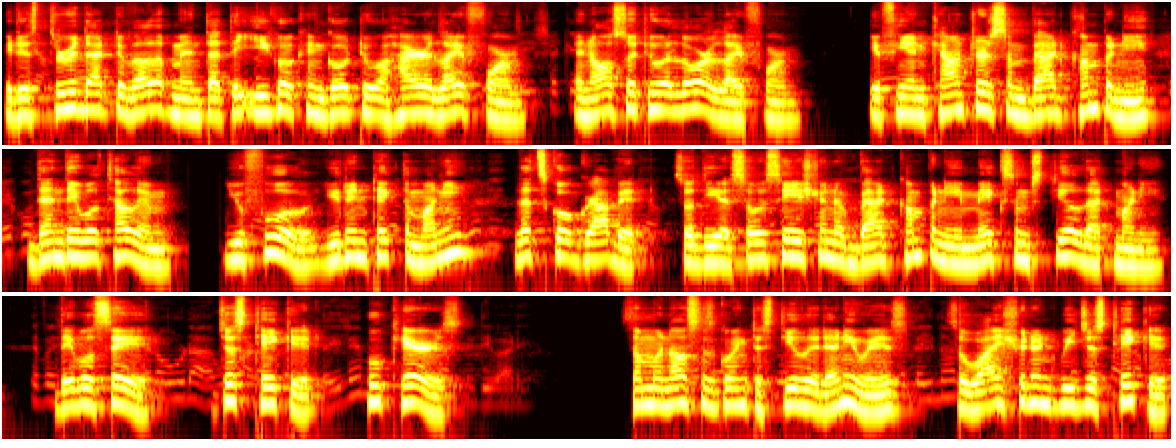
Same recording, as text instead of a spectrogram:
It is through that development that the ego can go to a higher life form and also to a lower life form. If he encounters some bad company, then they will tell him, You fool, you didn't take the money? Let's go grab it. So the association of bad company makes him steal that money. They will say, Just take it. Who cares? Someone else is going to steal it anyways, so why shouldn't we just take it?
